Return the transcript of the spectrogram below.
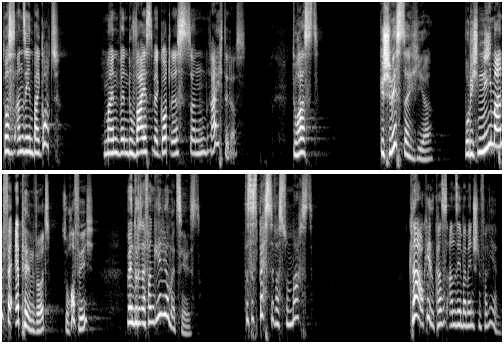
Du hast das Ansehen bei Gott. Ich meine, wenn du weißt, wer Gott ist, dann reicht dir das. Du hast Geschwister hier, wo dich niemand veräppeln wird, so hoffe ich, wenn du das Evangelium erzählst. Das ist das Beste, was du machst. Klar, okay, du kannst das Ansehen bei Menschen verlieren.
